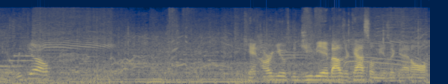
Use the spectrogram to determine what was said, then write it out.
Here we go. Can't argue with the GBA Bowser Castle music at all.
